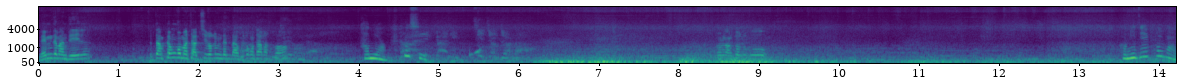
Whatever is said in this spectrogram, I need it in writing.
네임드만 딜 극장 평고만 잘 치러주면 된다 무조건 잡았어 감염. 표시. 쫄 강쳐주고 거미줄 칼날.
